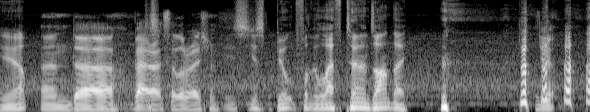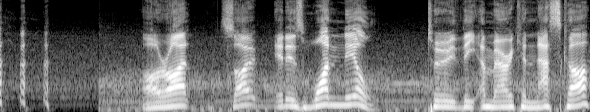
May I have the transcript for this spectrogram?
Yep. and uh, better acceleration. It's just built for the left turns, aren't they? yeah. All right. So it is 1 0 to the American NASCAR.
